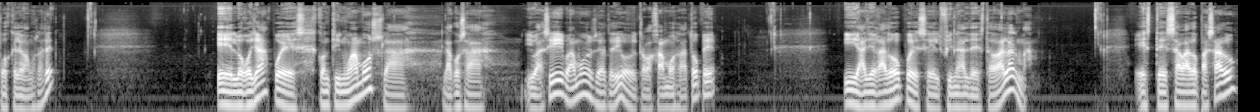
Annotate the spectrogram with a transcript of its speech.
pues ¿qué le vamos a hacer? Eh, luego ya, pues continuamos, la, la cosa iba así, vamos, ya te digo, trabajamos a tope. Y ha llegado pues el final del estado de alarma. Este sábado pasado,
